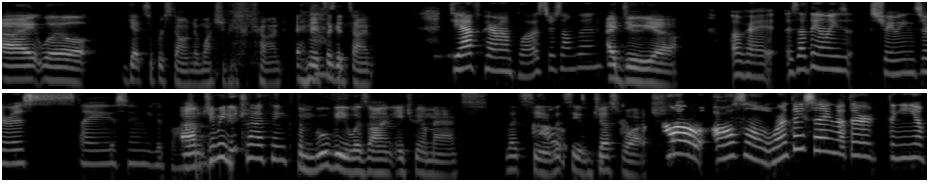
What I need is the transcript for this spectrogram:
I will get super stoned and watch Jimmy Neutron, and it's a good time. Do you have Paramount Plus or something? I do, yeah. Okay, is that the only streaming service I assume you could watch? Um, Jimmy Neutron, I think the movie was on HBO Max. Let's see. Oh. Let's see. Just watch. Oh, also, weren't they saying that they're thinking of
